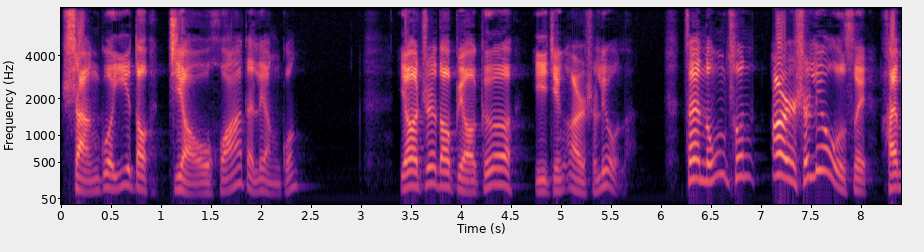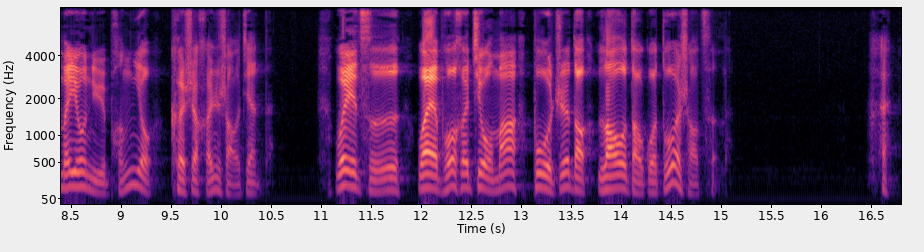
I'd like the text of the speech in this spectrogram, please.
闪过一道狡猾的亮光。要知道，表哥已经二十六了，在农村，二十六岁还没有女朋友可是很少见的。为此，外婆和舅妈不知道唠叨过多少次了。嗨，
